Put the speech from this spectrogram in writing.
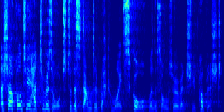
and Charpentier had to resort to the standard black and white score when the songs were eventually published.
